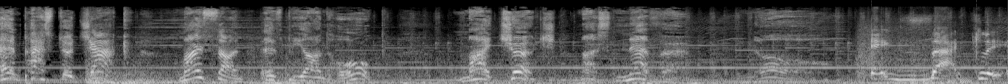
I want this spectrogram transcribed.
And Pastor Jack, my son is beyond hope. My church must never know. Exactly.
